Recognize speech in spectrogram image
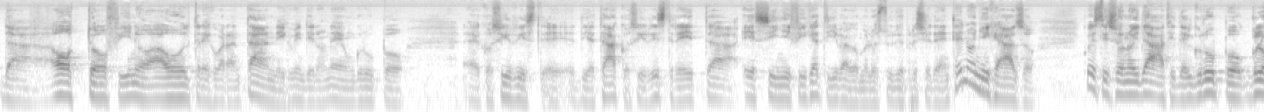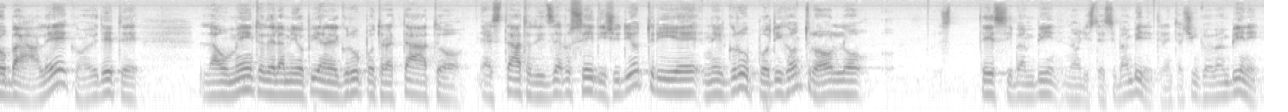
da 8 fino a oltre 40 anni, quindi non è un gruppo eh, così di età così ristretta e significativa come lo studio precedente. In ogni caso, questi sono i dati del gruppo globale, come vedete l'aumento della miopia nel gruppo trattato è stato di 0,16 diottrie, nel gruppo di controllo stessi bambini, non gli stessi bambini, 35 bambini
